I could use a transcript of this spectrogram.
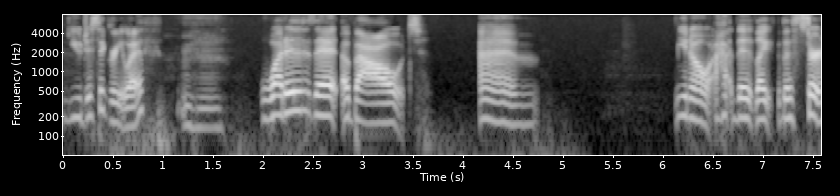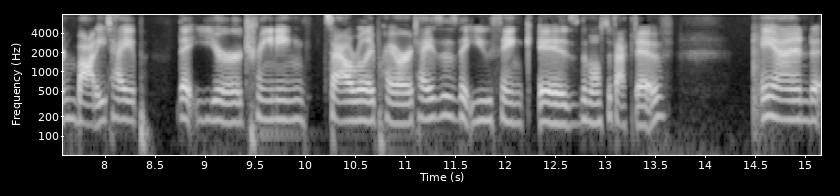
you disagree with? mm-hmm What is it about um you know, the like the certain body type that your training style really prioritizes that you think is the most effective? And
